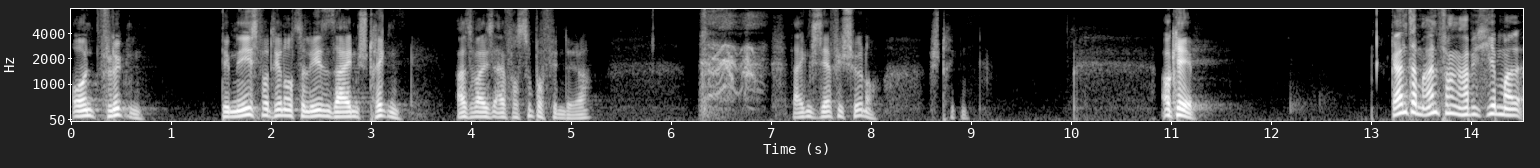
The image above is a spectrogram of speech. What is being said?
und pflücken. Demnächst wird hier noch zu lesen sein, stricken. Also weil ich es einfach super finde, ja. ist eigentlich sehr viel schöner, stricken. Okay. Ganz am Anfang habe ich hier mal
